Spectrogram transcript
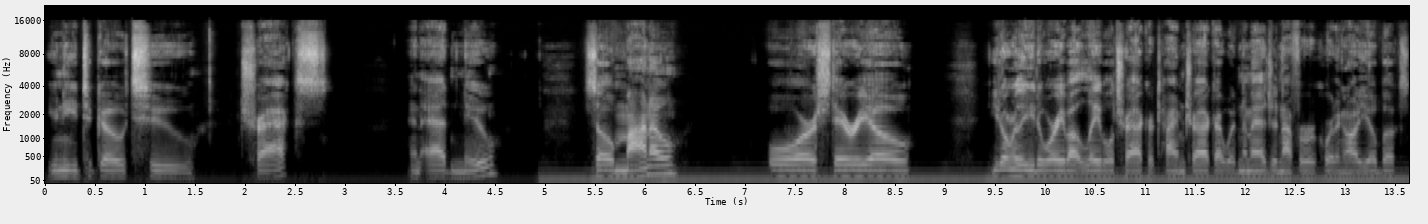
You need to go to Tracks and add New. So mono or stereo, you don't really need to worry about label track or time track. I wouldn't imagine, not for recording audiobooks.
